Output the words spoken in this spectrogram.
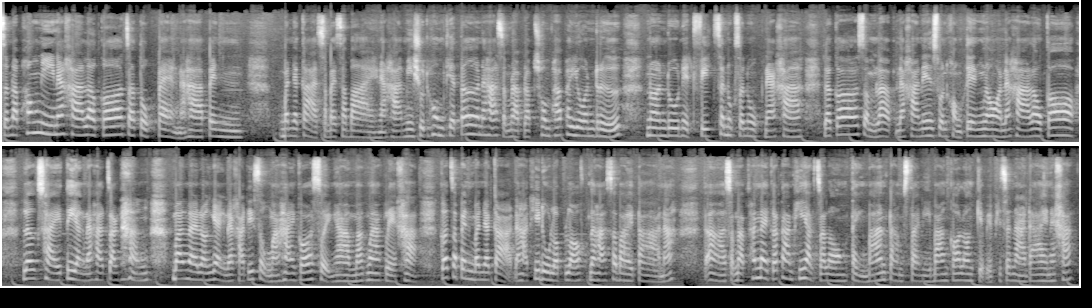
สำหรับห้องนี้นะคะเราก็จะตกแต่งนะคะเป็นบรรยากาศสบายๆนะคะ มีชุดโฮมเทเตอร์นะคะสำหรับรับชมภาพยนตร์หรือนอนดู Netflix สนุกๆนะคะ แล้วก็สำหรับนะคะในส่วนของเตียงนอนนะคะ เราก็เลิกใช้เตียงนะคะ จากทางบ้านไม้ร้องแย่งนะคะ ที่ส่งมาให้ก็สวยงามมากๆเลยค่ะ ก็จะเป็นบรรยากาศนะคะที่ดูลอบๆนะคะ สบายตานะอ่าสำหรับท่านใดก็ตามที่อยากจะลองแต่งบ้านตามสไตล์นี้บ้างก็ลองเก็บไปพิจารณาได้นะคะ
